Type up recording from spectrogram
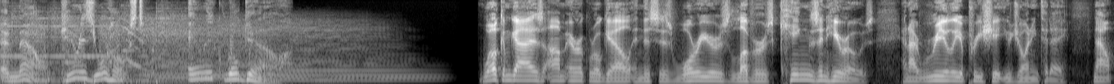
And now, here is your host, Eric Rogell. Welcome, guys. I'm Eric Rogell, and this is Warriors, Lovers, Kings, and Heroes. And I really appreciate you joining today. Now,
